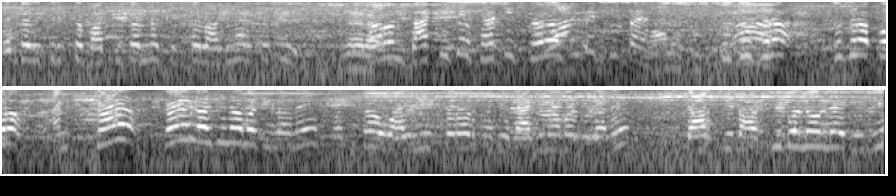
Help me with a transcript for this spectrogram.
त्याच्या व्यतिरिक्त बाकीच्यांना शिक्षा लागणार कशी? कारण बाकीच्यासाठी सरळ दुसरा दुसरा पुरा आणि काय काय राजीनामा दिला नाही? फक्त वाल्मिक करारसाठी राजीनामा दिला नाही. चार्जशीट अशी बनवल्या गेली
